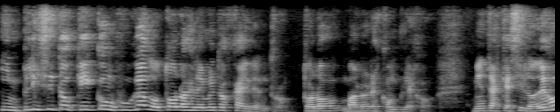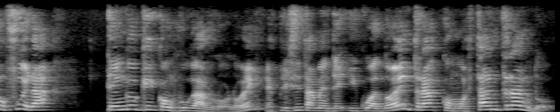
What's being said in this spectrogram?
implícito que he conjugado todos los elementos que hay dentro, todos los valores complejos. Mientras que si lo dejo fuera, tengo que conjugarlo, ¿lo ven? Explícitamente. Y cuando entra, como está entrando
